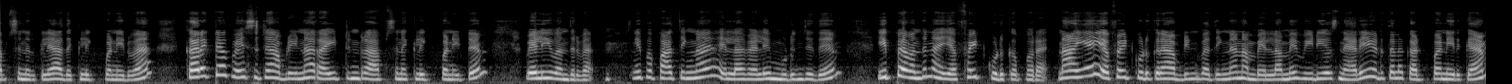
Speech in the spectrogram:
ஆப்ஷன் இருக்கு இல்லையா அதை கிளிக் பண்ணிடுவேன். கரெக்டாக பேசிட்டேன் அப்படின்னா ரைட்டுன்ற ஆப்ஷனை கிளிக் பண்ணிவிட்டு வெளியே வந்துடுவேன் இப்போ பார்த்தீங்கன்னா எல்லா வேலையும் முடிஞ்சுது. இப்போ வந்து நான் எஃபெக்ட் கொடுக்க போகிறேன் நான் ஏன் எஃபெக்ட் கொடுக்குறேன் அப்படின்னு பார்த்தீங்கன்னா நம்ம எல்லாமே வீடியோஸ் நிறைய இடத்துல கட் பண்ணியிருக்கேன்.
